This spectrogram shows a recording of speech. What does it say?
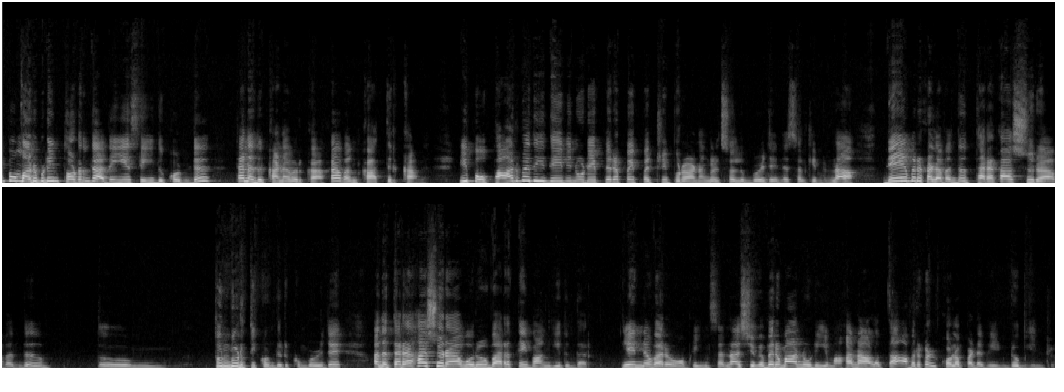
இப்போ மறுபடியும் தொடர்ந்து அதையே செய்து கொண்டு தனது கணவருக்காக அவங்க காத்திருக்காங்க. இப்போ பார்வதி தேவியினுடைய பிறப்பை பற்றி புராணங்கள் சொல்லும் பொழுது என்ன சொல்கின்றன தேவர்களை வந்து தரகாசுரா வந்து துன்புறுத்தி கொண்டிருக்கும் பொழுது அந்த தரகாசுரா ஒரு வரத்தை வாங்கியிருந்தார். என்ன வரும் அப்படின்னு சொன்னா சிவபெருமானுடைய மகனால தான் அவர்கள் கொல்லப்பட வேண்டும் என்று.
